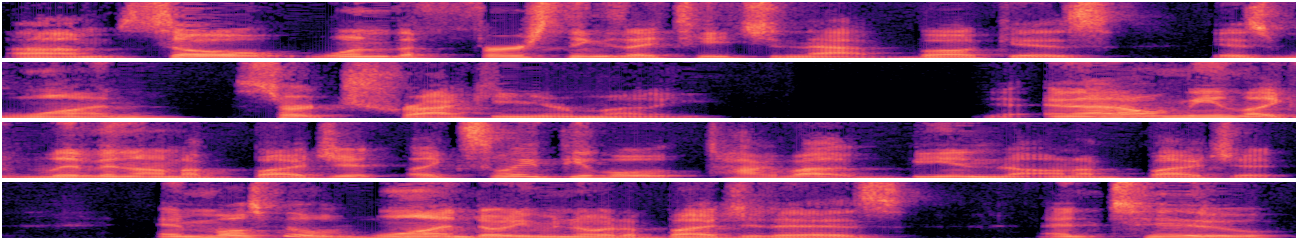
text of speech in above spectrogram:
Um, so one of the first things I teach in that book is is one start tracking your money, and I don't mean like living on a budget. Like so many people talk about being on a budget. And most people, one, don't even know what a budget is. And two,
